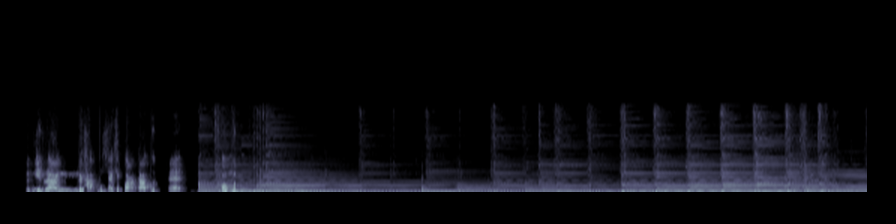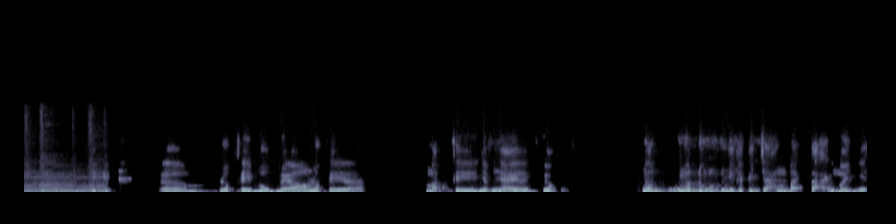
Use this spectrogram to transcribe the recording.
tôi nghĩ là người khác cũng sẽ kết quả cao hơn. Đấy còn một lúc thì mồm méo lúc thì uh, mắt thì nhấp nháy kiểu nó nó đúng như cái tình trạng bệnh tại của mình ấy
